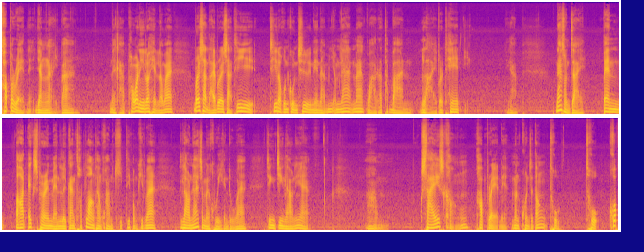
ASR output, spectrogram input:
corporate เนี่ยยังไงบ้างนะครับเพราะวันนี้เราเห็นแล้วว่าบริษัทหลายบริษัทที่ ที่เราคุ้นๆชื่อเนี่ยนะมีอำนาจมากกว่ารัฐบาลหลายประเทศอีกนะครับน่าสนใจเป็น thought experiment หรือการทดลองทางความคิดที่ผมคิดว่าเราน่าจะมาคุยกันดูว่า จริง ๆ แล้วเนี่ยไซส์ของ corporate เนี่ยมันควรจะต้องถูกถูกควบ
